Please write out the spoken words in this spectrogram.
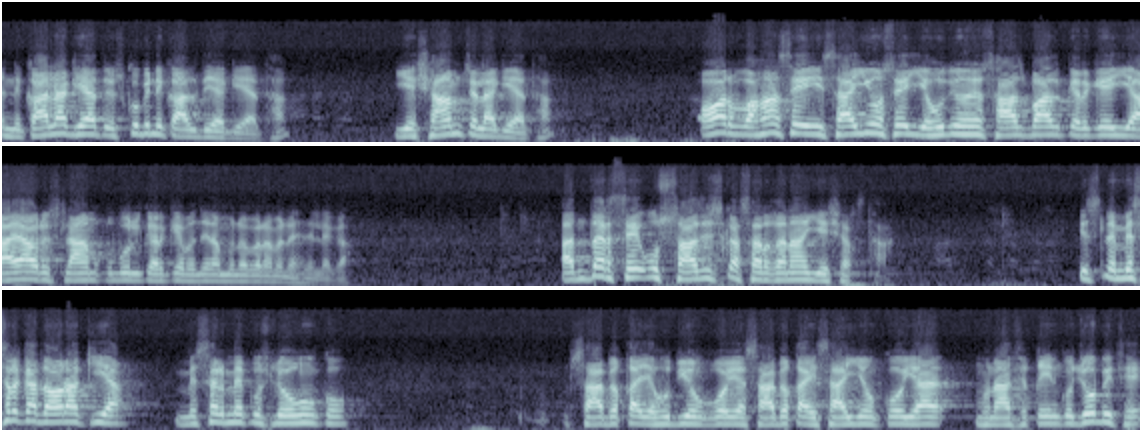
نکالا گیا تو اس کو بھی نکال دیا گیا تھا۔ یہ شام چلا گیا تھا۔ اور وہاں سے عیسائیوں سے یہودیوں سے ساز باز کر کے یہ آیا اور اسلام قبول کر کے مدینہ منورہ میں رہنے لگا۔ اندر سے اس سازش کا سرغنا یہ شخص تھا۔ اس نے مصر کا دورہ کیا، مصر میں کچھ لوگوں کو، سابقہ یہودیوں کو یا سابقہ عیسائیوں کو یا منافقین کو جو بھی تھے،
